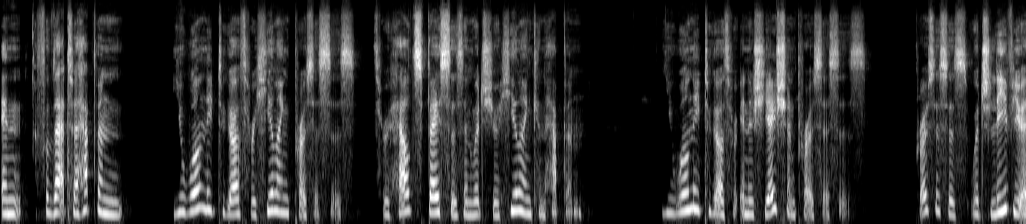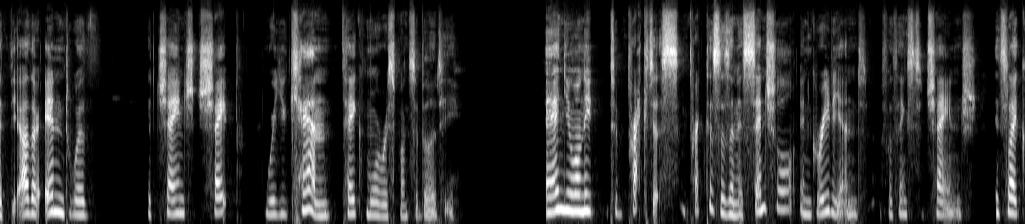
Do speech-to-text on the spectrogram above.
And for that to happen, you will need to go through healing processes, through held spaces in which your healing can happen. You will need to go through initiation processes, processes which leave you at the other end with a changed shape where you can take more responsibility. And you will need to practice. Practice is an essential ingredient for things to change. It's like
